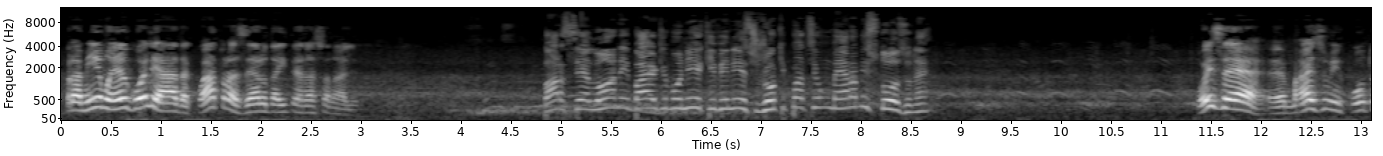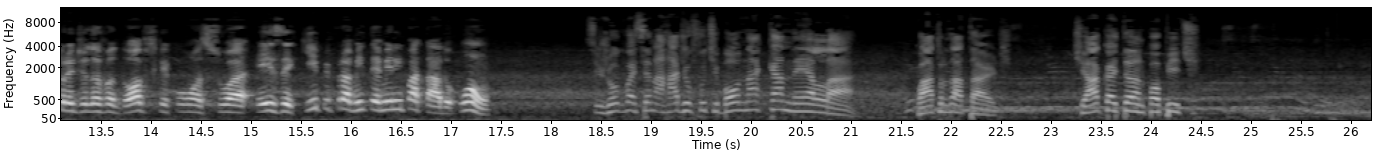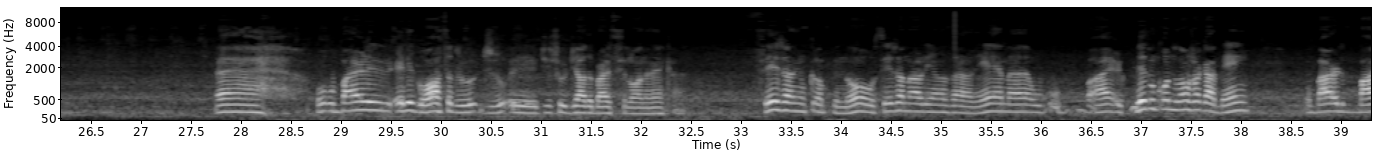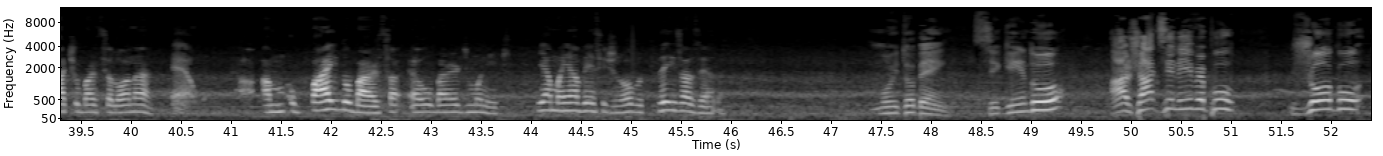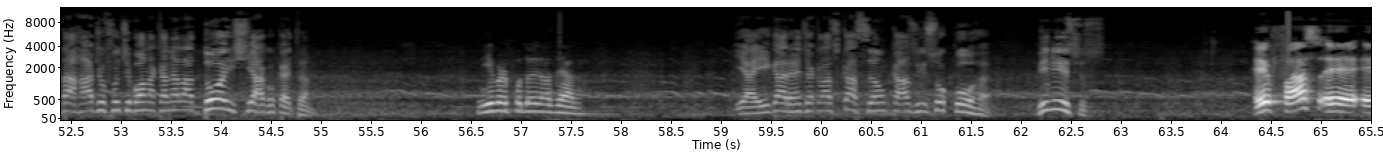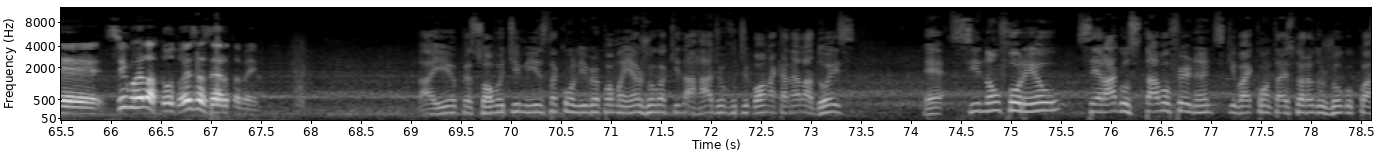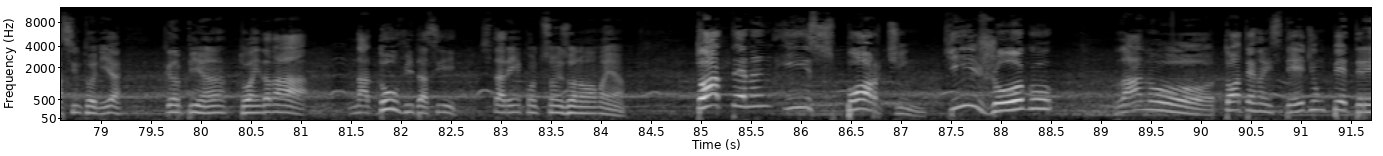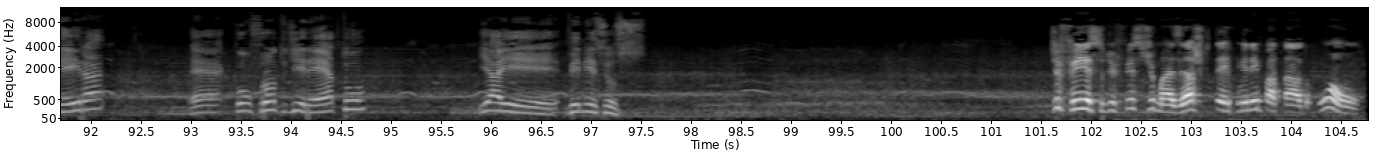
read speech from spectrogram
Pra mim, amanhã, goleada. 4 a 0 da Internacional. Barcelona e Bayern de Munique, Vinícius. Jogo que pode ser um mero amistoso, né? Pois é, é mais um encontro de Lewandowski com a sua ex-equipe. Pra mim, termina empatado. 1 a 1 Esse jogo vai ser na Rádio Futebol na Canela. Quatro da tarde. Tiago Caetano, palpite. É, o Bayern ele gosta do- de, de judiar do Barcelona, né, cara? Seja no Camp Nou, seja na Allianz Arena, o, o Bayern, mesmo quando não joga bem, o Bayern bate o Barcelona. É, a- a- o pai do Barça é o Bayern de Munique. E amanhã vence de novo 3 a 0. Muito bem. Seguindo, Ajax e Liverpool. Jogo da Rádio Futebol na Canela 2, Thiago Caetano. Liverpool 2 a 0. E aí garante a classificação caso isso ocorra. Vinícius, Refaço, é, é, sigo o relator, 2 a 0 também. tá aí o pessoal otimista com o Liverpool amanhã, jogo aqui da Rádio Futebol na Canela 2. É, se não for eu, será Gustavo Fernandes que vai contar a história do jogo com a sintonia campeã. Tô ainda na, na dúvida se estarei em condições ou não amanhã. Tottenham e Sporting. Que jogo lá no Tottenham Stadium, Pedreira, é, confronto direto. E aí, Vinícius? Difícil, difícil demais. Eu acho que termina empatado. 1 a 1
